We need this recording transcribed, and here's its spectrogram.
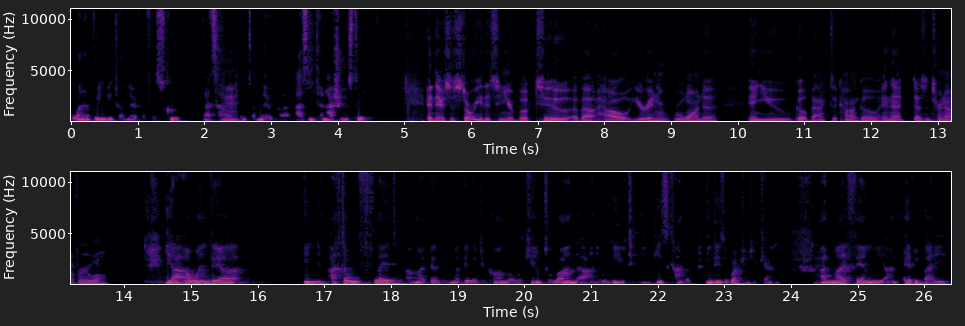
I want to bring you to America for school. That's how mm-hmm. I came to America as international student. And there's a story that's in your book too about how you're in Rwanda and you go back to Congo and that doesn't turn out very well. Yeah, I went there in, after we fled uh, my, my village Congo, we came to Rwanda and we lived in this kind of in this refugee camp. Mm-hmm. And my family and everybody,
